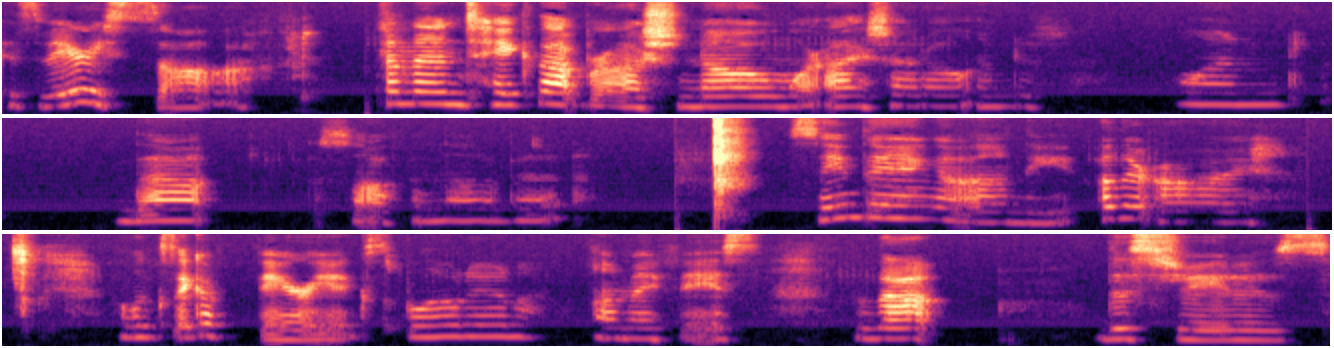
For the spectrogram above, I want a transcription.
It's very soft. And then take that brush, no more eyeshadow, and just blend that, soften that a bit. Same thing on the other eye. It looks like a fairy exploded on my face. That, this shade is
